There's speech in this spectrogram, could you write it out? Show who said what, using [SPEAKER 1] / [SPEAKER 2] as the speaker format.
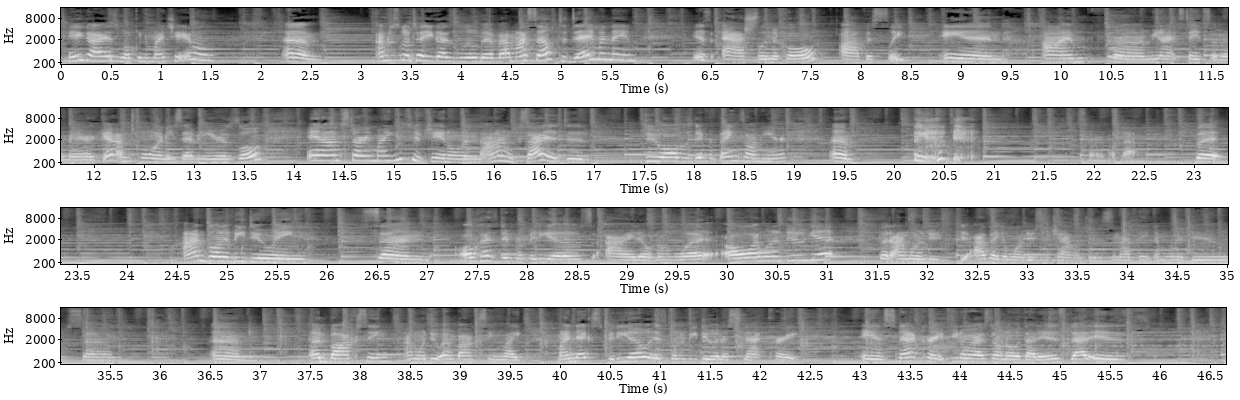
[SPEAKER 1] Hey guys, welcome to my channel. Um, I'm just going to tell you guys a little bit about myself today. My name is Ashli Nycole, obviously, and I'm from United States of America. I'm 27 years old, and I'm starting my YouTube channel, and I'm excited to do all the different things on here. Um, sorry about that. But I'm going to be doing all kinds of different videos. I don't know what all I want to do yet, but I'm going to do, I think I'm going to do some challenges, and I think I'm going to do some um, unboxing. I'm going to do unboxing, like, my next video is going to be doing a snack crate. And snack crate, if you guys don't know what that is, that is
